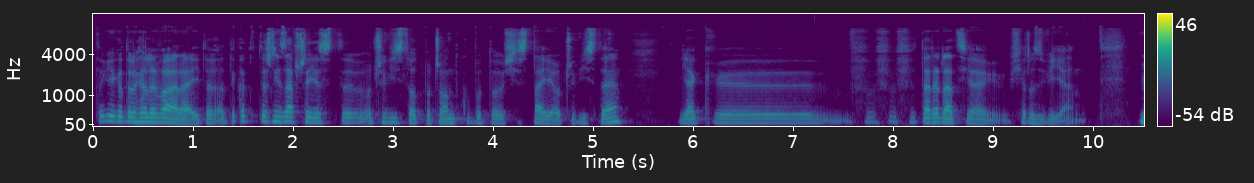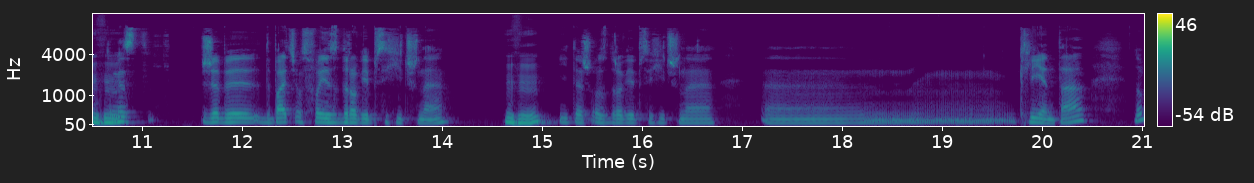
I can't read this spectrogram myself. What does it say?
takiego trochę lewara. I to, tylko to też nie zawsze jest e, oczywiste od początku, bo to się staje oczywiste, jak ta relacja się rozwija. Mhm. Natomiast żeby dbać o swoje zdrowie psychiczne mhm. i też o zdrowie psychiczne klienta, no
